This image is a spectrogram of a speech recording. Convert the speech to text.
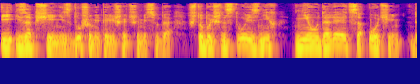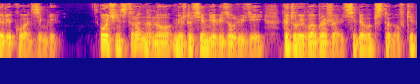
и из общений с душами, перешедшими сюда, что большинство из них не удаляется очень далеко от Земли. Очень странно, но между тем я видел людей, которые воображают себя в обстановке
